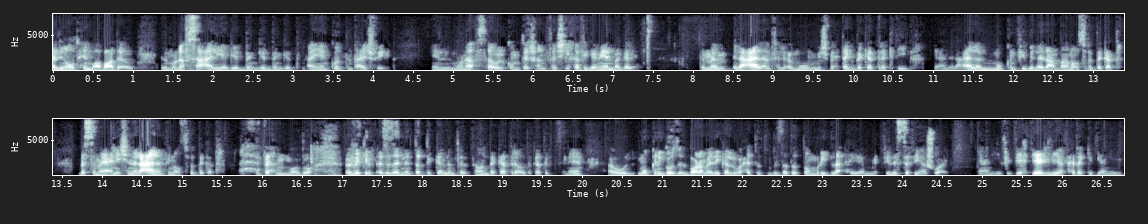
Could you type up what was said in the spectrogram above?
خلينا واضحين مع بعض قوي المنافسة عالية جدا جدا جدا أيا كنت أنت عايش فين. المنافسة وال competition فشيخة في جميع المجالات. تمام؟ العالم في العموم مش محتاج دكاترة كتير. يعني العالم ممكن في بلاد عندها نقص في الدكاترة بس ما يعنيش إن العالم فيه نقص في الدكاترة. فاهم الموضوع؟ ففكرة أساسا إن أنت بتتكلم في سواء دكاترة أو دكاترة سنان أو ممكن الجزء ال paramedical وحتة بالذات التمريض لأ هي في لسه فيها شوية. يعني في, في احتياج ليها في حتت كتير. يعني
